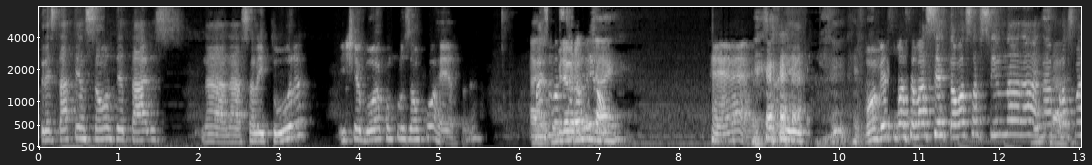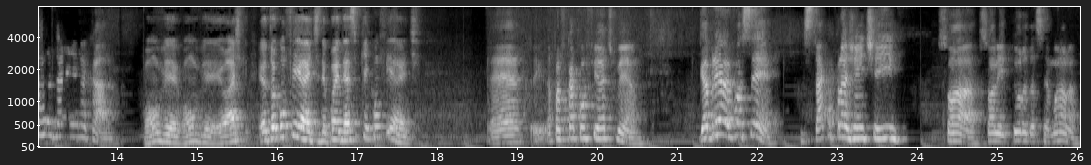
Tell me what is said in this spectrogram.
prestar atenção aos detalhes na, nessa leitura e chegou à conclusão correta, né? Ah, Mas Gabriel? já, hein? É, isso aí. vamos ver se você vai acertar o assassino na, na, na próxima resenha, né, cara? Vamos ver, vamos ver. Eu acho que. Eu tô confiante. Depois dessa, fiquei confiante. É, dá pra ficar confiante mesmo. Gabriel, e você? Destaca pra gente aí sua, sua leitura da semana.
